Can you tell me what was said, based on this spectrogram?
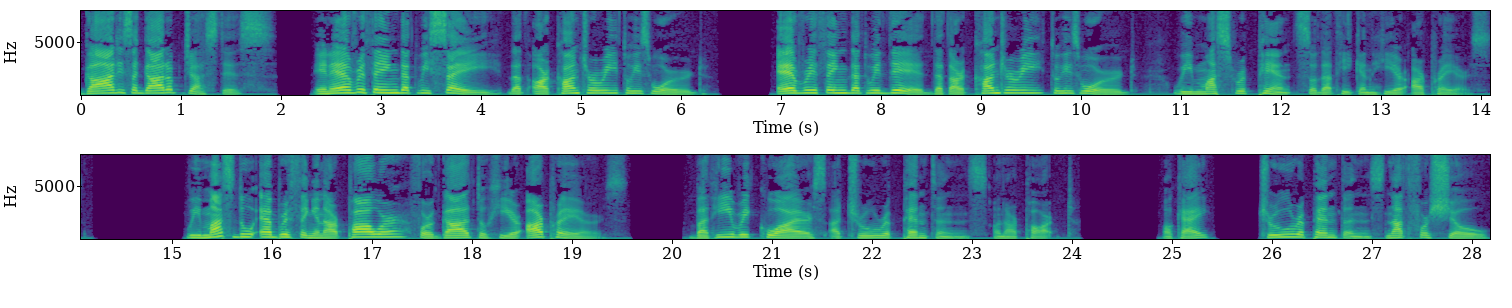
God is a God of justice. In everything that we say that are contrary to His word, everything that we did that are contrary to His word, we must repent so that He can hear our prayers. We must do everything in our power for God to hear our prayers, but He requires a true repentance on our part. Okay? True repentance, not for show,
